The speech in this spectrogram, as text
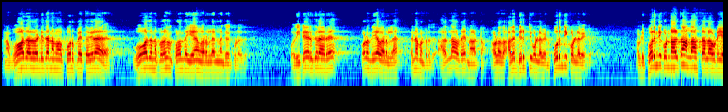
ஆனால் ஓத வேண்டிதான் நம்ம பொறுப்பே தவிர ஓதன பிறகு குழந்தை ஏன் வரலன்னு கேட்கக்கூடாது. ஓதிட்டே இருக்கிறாரு குழந்தையே வரல என்ன பண்ணுறது அதெல்லாம் அவருடைய நாட்டம். அவ்வளோதான் அதை திருப்தி கொள்ள வேண்டும் பொருந்தி கொள்ள வேண்டும். அப்படி பொருந்தி கொண்டால்தான் அல்லாஹ் தாலாவுடைய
